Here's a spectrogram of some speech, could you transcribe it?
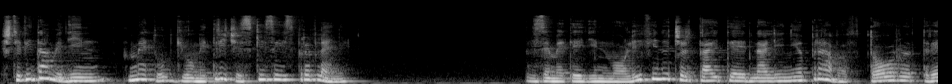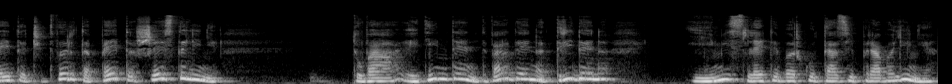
Ще ви дам един метод геометрически за изправление. Вземете един молив и начертайте една линия права, втора, трета, четвърта, пета, шеста линия. Това е един ден, два дена, три дена и мислете върху тази права линия.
